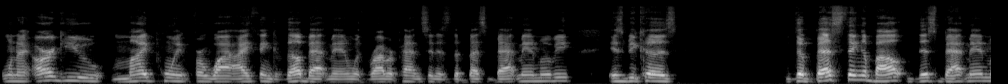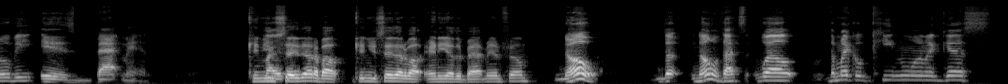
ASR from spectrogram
when I argue my point for why I think the Batman with Robert Pattinson is the best Batman movie is because the best thing about this Batman movie is Batman. can you Like- say that about can you say that about any other batman film No, the no, that's well, the Michael Keaton one, I guess.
